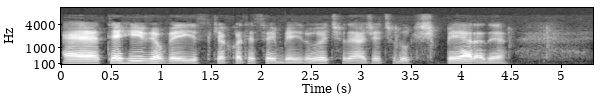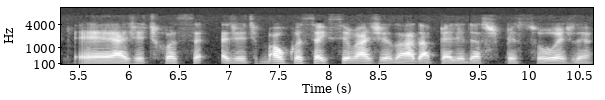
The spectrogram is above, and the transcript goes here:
é terrível ver isso que aconteceu em Beirute, né? A gente nunca espera, né? É, a, gente a gente mal consegue se imaginar na pele dessas pessoas, né?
